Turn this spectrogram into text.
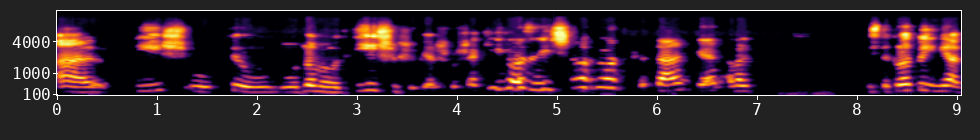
על איש, הוא כאילו, הוא עוד לא מאוד איש, הוא שוקל שלושה קילו, זה איש מאוד מאוד קטן, כן, אבל מסתכלות בעניין,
